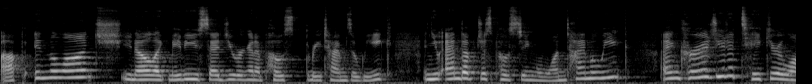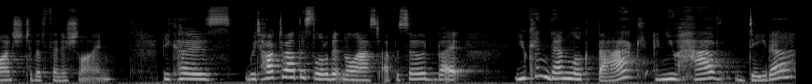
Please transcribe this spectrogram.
up in the launch, you know, like maybe you said you were gonna post three times a week and you end up just posting one time a week, I encourage you to take your launch to the finish line because we talked about this a little bit in the last episode, but you can then look back and you have data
